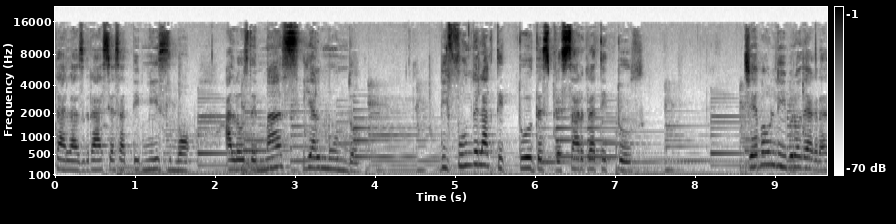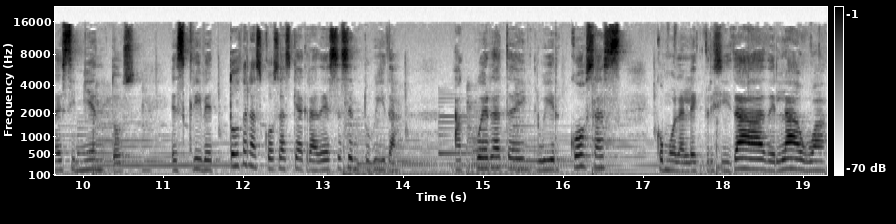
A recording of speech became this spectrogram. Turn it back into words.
Da las gracias a ti mismo, a los demás y al mundo. Difunde la actitud de expresar gratitud. Lleva un libro de agradecimientos. Escribe todas las cosas que agradeces en tu vida. Acuérdate de incluir cosas como la electricidad, el agua,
